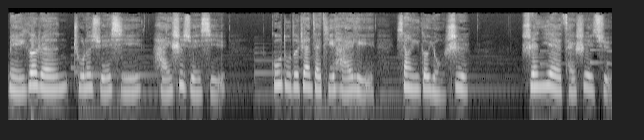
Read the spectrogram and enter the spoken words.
每一个人除了学习还是学习，孤独的站在题海里，像一个勇士。深夜才睡去，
